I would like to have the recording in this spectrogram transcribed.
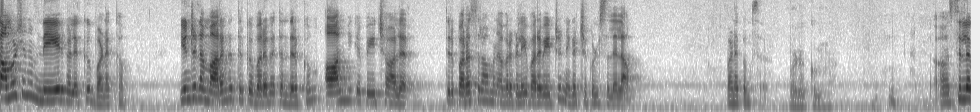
தமிழ்ஜனம் நேயர்களுக்கு வணக்கம். இன்று நம் அரங்கத்திற்கு வருகை தந்திருக்கும் ஆன்மீக பேச்சாளர் திரு பரசுராமன் அவர்களை வரவேற்று நிகழ்ச்சிக்குள் செல்லலாம். வணக்கம் சார் வணக்கம். சில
